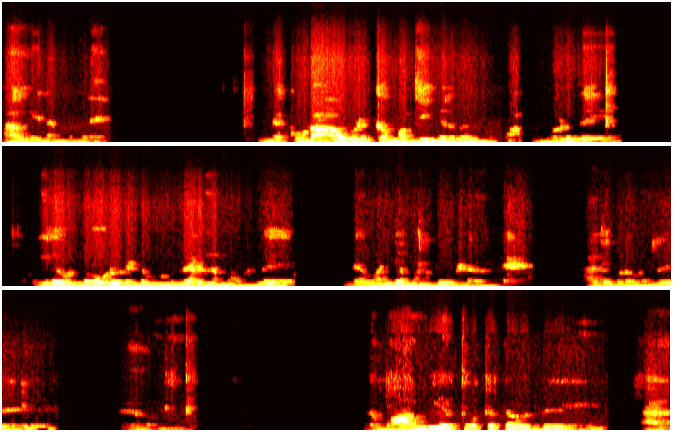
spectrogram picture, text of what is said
நண்பர்களே இந்த கூடா ஒழுக்கம் அப்படிங்கறத நம்ம பார்க்கும் பொழுது இத வந்து ஒரு ரெண்டு மூணு பேர் நம்ம வந்து இந்த வஞ்ச மனது உள்ளவங்க அது கூட வந்து இந்த வானுயர் தோற்றத்தை வந்து ஆஹ்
